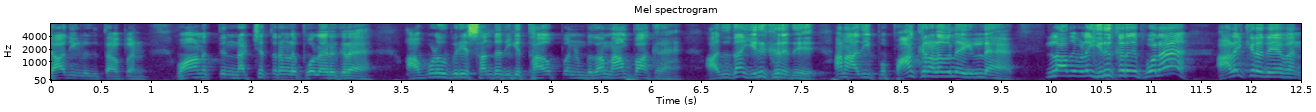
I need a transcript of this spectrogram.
ஜாதிகளுக்கு தகப்பன். வானத்தின் நட்சத்திரங்களைப் போல இருக்கிற அவ்வளவு பெரிய சந்ததிக்கு தகப்பன் என்பதுதான் நான் பார்க்குறேன். அதுதான் இருக்கிறது. ஆனால் அது இப்போ பார்க்குற அளவில் இல்லை. இல்லாதவளை இருக்கிறது போல அழைக்கிற தேவன்.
